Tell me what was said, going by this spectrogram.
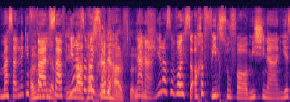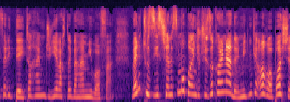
مسئله که فلسفه یه لحظه خیلی حرف داره نه نه یه لحظه وایسا. آخه فیلسوفا میشینن یه سری دیتا همینجوری یه وقتایی به هم میبافن. ولی تو زیست شناسی ما با اینجور چیزا کاری نداریم. میگیم که آقا باشه.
